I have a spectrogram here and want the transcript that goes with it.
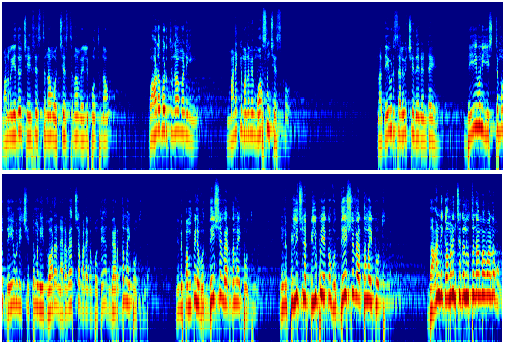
మనం ఏదో చేసేస్తున్నాం వచ్చేస్తున్నాం వెళ్ళిపోతున్నాం వాడబడుతున్నామని మనకి మనమే మోసం చేసుకోవద్దు. నా దేవుడు సెలవిచ్చేది ఏంటంటే దేవుని ఇష్టము దేవుని చిత్తము నీ ద్వారా నెరవేర్చబడకపోతే అది వ్యర్థమైపోతుంది. నిన్ను పంపిన ఉద్దేశం వ్యర్థమైపోతుంది. నిన్ను పిలిచిన పిలుపు యొక్క ఉద్దేశం వ్యర్థమైపోతుంది. దాన్ని గమనించగలుగుతున్నామా మనము?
